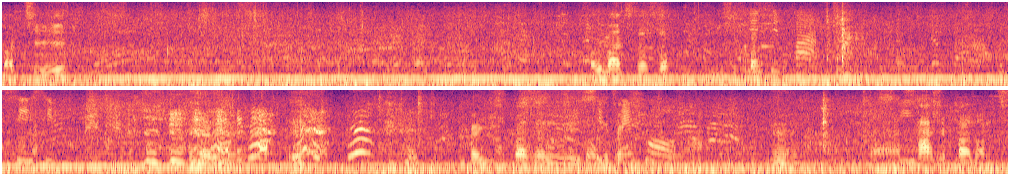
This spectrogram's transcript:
맛집. 얼마치 샀어? 20만? 40. 그러니까 20바트는 우리 너무 잘해 40바 던치.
